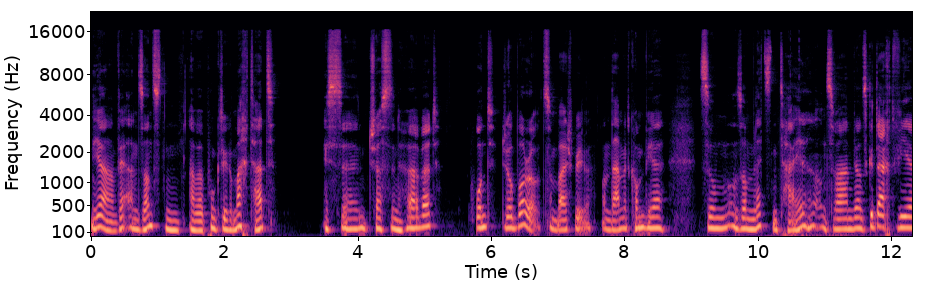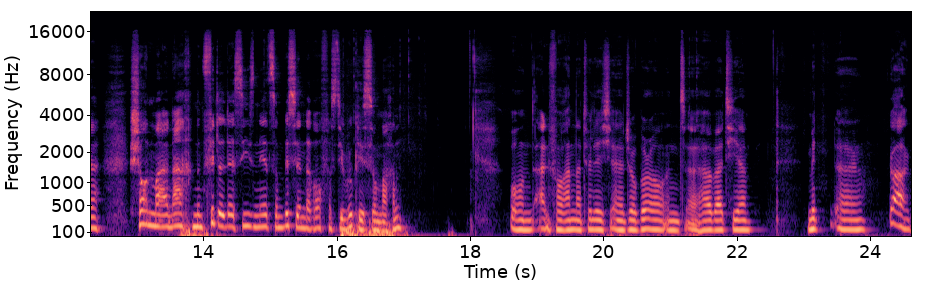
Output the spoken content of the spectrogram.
Ja, wer ansonsten aber Punkte gemacht hat, ist äh, Justin Herbert und Joe Burrow zum Beispiel. Und damit kommen wir zu unserem letzten Teil. Und zwar haben wir uns gedacht, wir schauen mal nach einem Viertel der Season jetzt so ein bisschen darauf, was die Rookies so machen. Und allen voran natürlich äh, Joe Burrow und äh, Herbert hier mit äh, ja,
